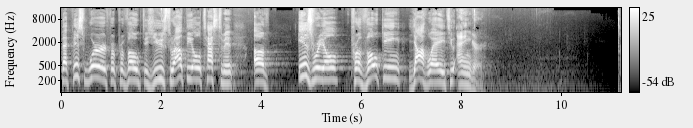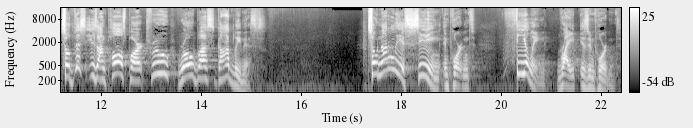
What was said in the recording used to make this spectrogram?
That this word for provoked is used throughout the Old Testament of Israel provoking Yahweh to anger. So, this is on Paul's part true, robust godliness. So, not only is seeing important, feeling right is important.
